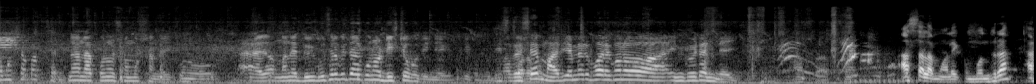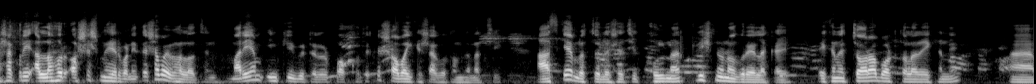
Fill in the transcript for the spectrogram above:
সমস্যা পাচ্ছেন? না না কোনো সমস্যা নেই কোনো মানে দুই বছরের ভিতরে কোনো ডিস্টার্বই নেই অবশ্যই মারিয়ামের পরে কোনো নেই। আসসালামু আলাইকুম বন্ধুরা আশা করি আল্লাহর অশেষ মেহেরবানিতে সবাই ভালো আছেন। মারিয়াম ইনকিউবেটরের পক্ষ থেকে সবাইকে স্বাগতম জানাচ্ছি। আজকে আমরা চলে এসেছি খুলনার কৃষ্ণনগর এলাকায়। এখানে চড়া বটতলার এখানে আহ,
